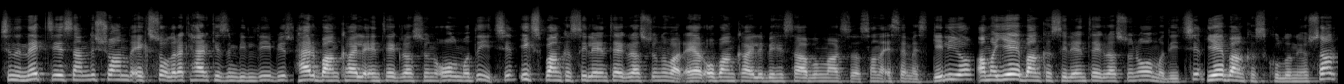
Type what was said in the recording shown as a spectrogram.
Şimdi Net GSM'de şu anda eksi olarak herkesin bildiği bir her bankayla entegrasyonu olmadığı için X bankasıyla entegrasyonu var. Eğer o bankayla bir hesabın varsa sana SMS geliyor. Ama Y bankasıyla entegrasyonu olmadığı için Y bankası kullanıyorsan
